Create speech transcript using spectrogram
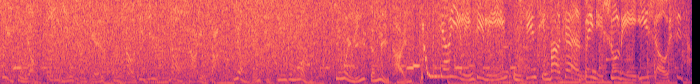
最重要，听一路向前，股票基金要啥有啥，要引起心中梦，先为理想理财。交易零距离，午间情报站为你梳理一手市场。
